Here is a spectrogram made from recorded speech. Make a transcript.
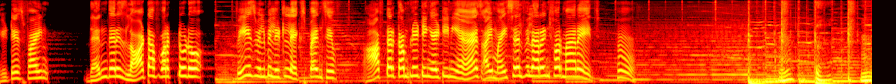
Hmm, it is fine. Then there is lot of work to do. Fees will be little expensive. After completing 18 years, I myself will arrange for marriage. Hmm. hmm,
